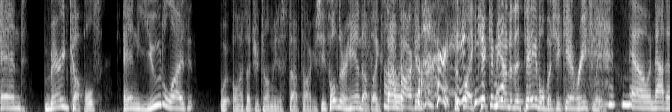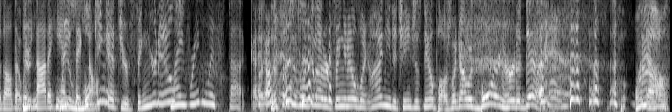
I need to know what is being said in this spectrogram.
and married couples and utilizing. Oh, I thought you were telling me to stop talking. She's holding her hand up, like, stop oh, talking. Sorry. It's like kicking me under the table, but she can't reach me. No, not at all. That was You're, not a hand were you signal. looking at your fingernails? My ring was stuck. I don't That's just looking at her fingernails like, I need to change this nail polish. Like I was boring her to death. Wow. No,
